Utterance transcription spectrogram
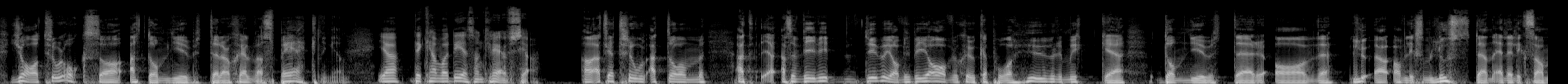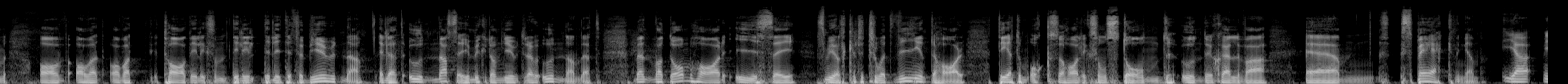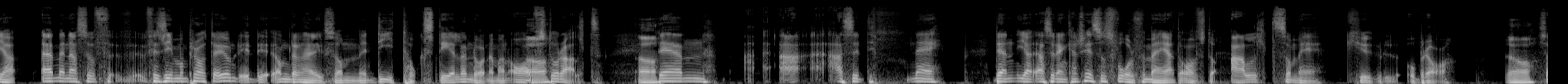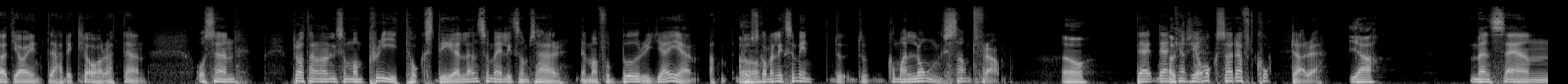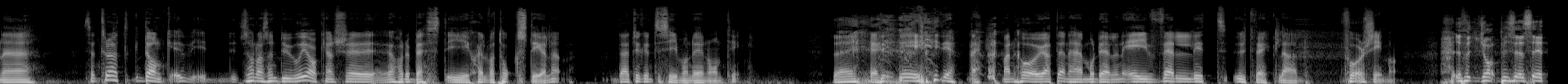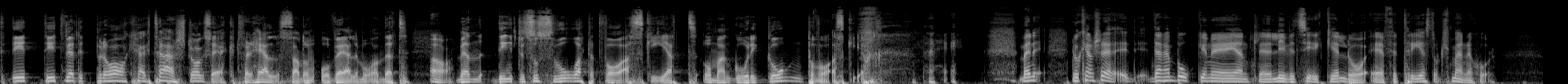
Jag tror också att de njuter av själva späkningen. Ja, det kan vara det som krävs, ja. Att jag tror att de, att, alltså vi, vi, du och jag, vi blir avundsjuka på hur mycket de njuter av, av liksom lusten eller liksom av, av, att, av att ta det, liksom, det, det lite förbjudna, eller att unna sig, hur mycket de njuter av unnandet. Men vad de har i sig, som jag kanske tror att vi inte har, det är att de också har liksom stånd under själva eh, späkningen. Ja, ja. Äh, men alltså, för, Simon pratar ju om, om den här liksom detox-delen då, när man avstår allt. Ja. Den, alltså, nej. Den, ja, alltså den kanske är så svår för mig att avstå allt som är kul och bra. Ja. Så att jag inte hade klarat den. Och sen pratar han liksom om pretox-delen som är liksom så här, när man får börja igen. Att då Ja. ska man liksom inte, då, då går man långsamt fram. Ja. Den, den kanske jag också hade haft kortare. ja. Men sen, eh, sen tror jag att de, sådana som du och jag kanske har det bäst i själva toxdelen. Där tycker inte Simon det är någonting. Nej. Det är, det, nej, man hör ju att den här modellen är väldigt utvecklad för Simon. Ja, precis. Det är, ett- det, är, det är ett väldigt bra karaktärsdrag säkert för hälsan och, och välmåendet. Ja. Men det är inte så svårt att vara asket om man går igång på att vara asket. Nej. Men då kanske, den här boken är egentligen, Livets cirkel då, är för tre sorts människor.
